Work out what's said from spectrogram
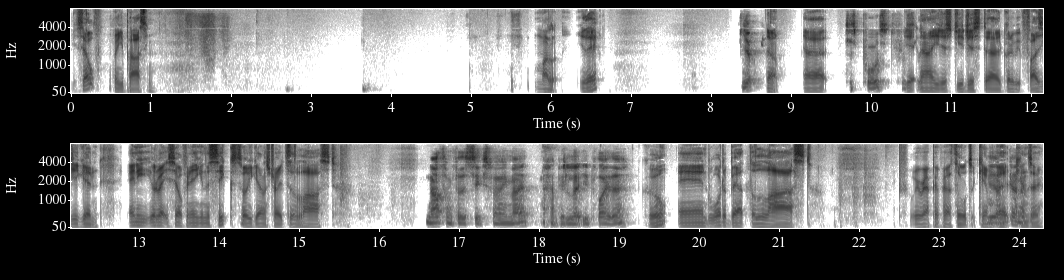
Yourself, or are you passing? My, you there? Yep. No. Uh, just paused. For yeah. No, you just you just uh, got a bit fuzzy again. Any? What about yourself? Anything in the sixth, or are you going straight to the last? Nothing for the six for me, mate. Happy to let you play there. Cool. And what about the last? Before we wrap up our thoughts at Ken- Yeah, gonna- Kenzo.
